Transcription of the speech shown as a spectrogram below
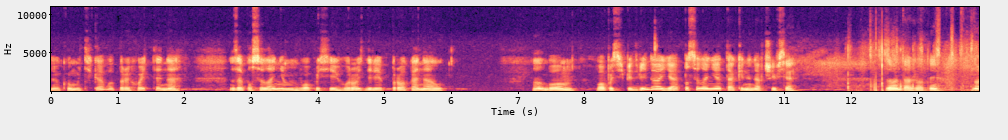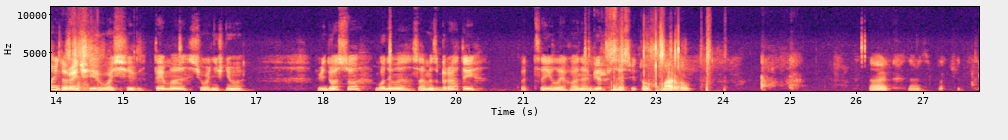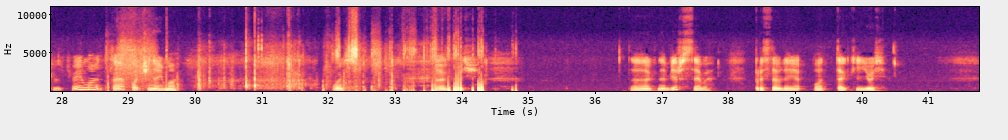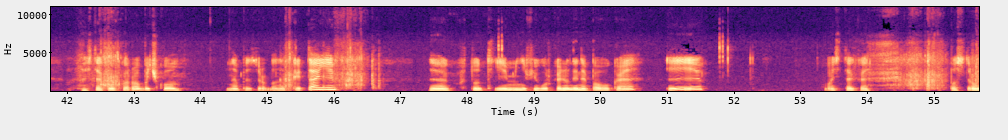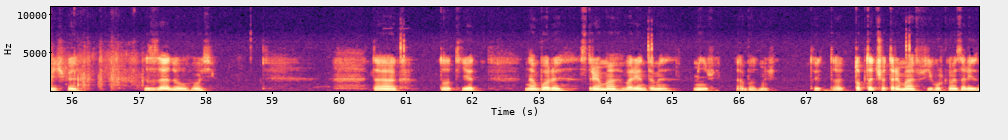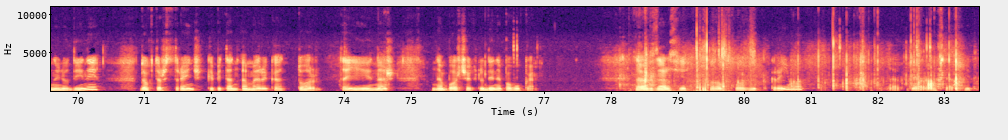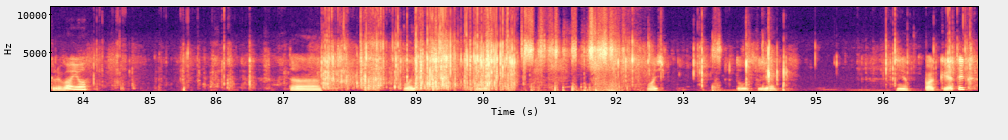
Ну, Кому цікаво, переходьте на за посиланням в описі у розділі про канал. Або в описі під відео я посилання так і не навчився завантажувати. Ну і до речі, ось тема сьогоднішнього відосу. Будемо з вами збирати оцей Лего набір Всесвіту Марвел. Так, зараз включаємо та починаємо. Ось. Так, ось. Так, набір з себе представляє от такий ось. Ось таку коробочку. Напис зроблено в Китаї. Так, тут є мініфігурка людини павука і ось така построєчка. Ззаду ось. Так, тут є набори з трьома варіантами мініфі. Або Тобто чотирма фігурками залізної людини. Доктор Стрендж, Капітан Америка, Тор та і наш наборчик людини Павука. Так, зараз я коробку відкриємо. Так, я так відкриваю. Так. Ось. Ось тут є, є пакетик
